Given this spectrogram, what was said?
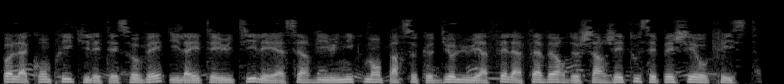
Paul a compris qu'il était sauvé, il a été utile et a servi uniquement parce que Dieu lui a fait la faveur de charger tous ses péchés au Christ.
